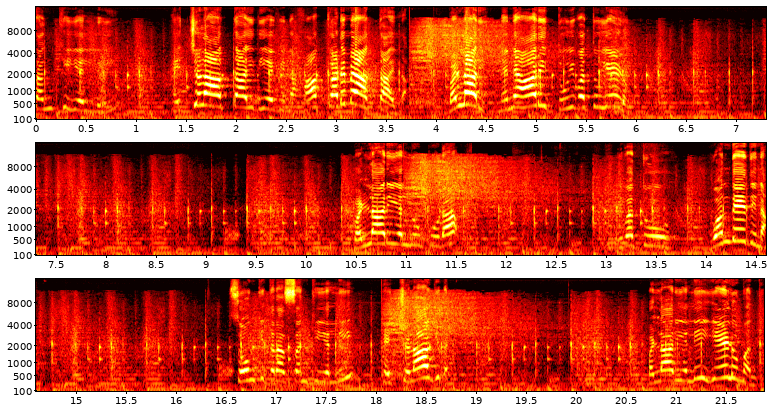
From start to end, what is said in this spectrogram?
ಸಂಖ್ಯೆಯಲ್ಲಿ ಹೆಚ್ಚಳ ಆಗ್ತಾ ಇದೆಯೇ ವಿನಃ ಕಡಿಮೆ ಆಗ್ತಾ ಇಲ್ಲ. ಬಳ್ಳಾರಿ ನಿನ್ನೆ ಆರಿತ್ತು, ಇವತ್ತು ಏಳು. ಬಳ್ಳಾರಿಯಲ್ಲೂ ಕೂಡ ಇವತ್ತು ಒಂದೇ ದಿನ ಸೋಂಕಿತರ ಸಂಖ್ಯೆಯಲ್ಲಿ ಹೆಚ್ಚಳ ಆಗಿದೆ. ಬಳ್ಳಾರಿಯಲ್ಲಿ ಏಳು ಮಂದಿ.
